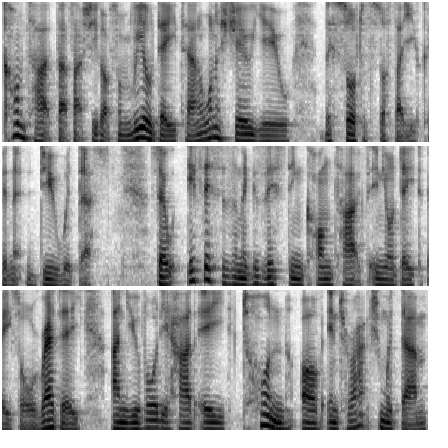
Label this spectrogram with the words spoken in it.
contact that's actually got some real data and I want to show you the sort of stuff that you can do with this. So if this is an existing contact in your database already and you've already had a ton of interaction with them,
